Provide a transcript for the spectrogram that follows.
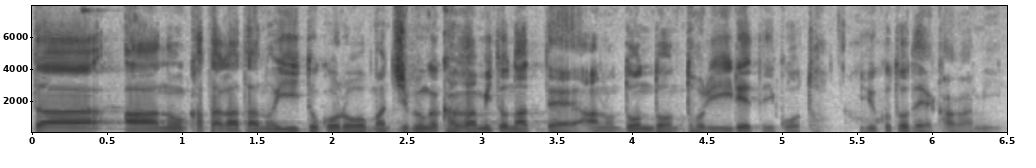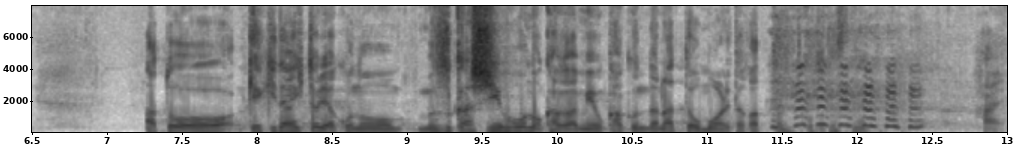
たあの方々のいいところを、まあ、自分が鏡となってあのどんどん取り入れていこうということで鏡。あと劇団ひとりはこの難しい方の鏡を描くんだなって思われたかったってことですね。はい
